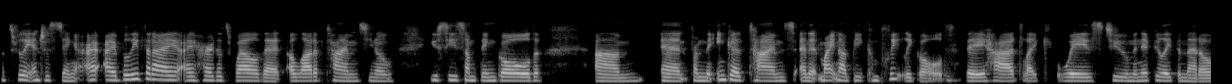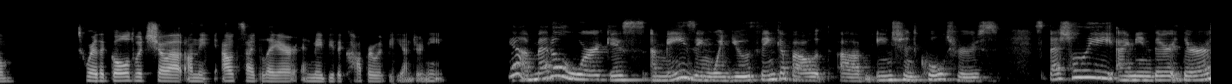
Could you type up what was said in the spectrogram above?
That's really interesting. I, I believe that I, I, heard as well that a lot of times, you know, you see something gold um, and from the Inca times, and it might not be completely gold. They had like ways to manipulate the metal to where the gold would show out on the outside layer and maybe the copper would be underneath. Yeah, metal work is amazing when you think about um, ancient cultures. Especially, I mean, there there are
